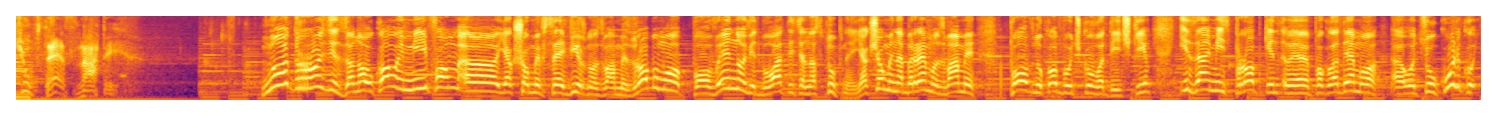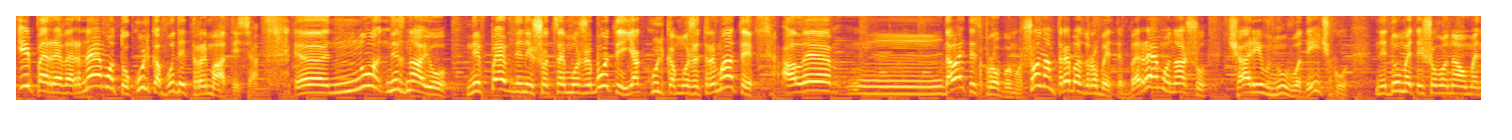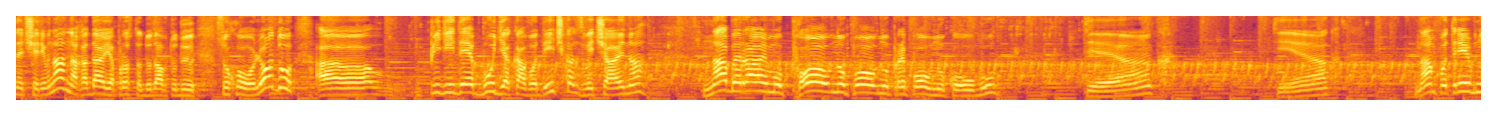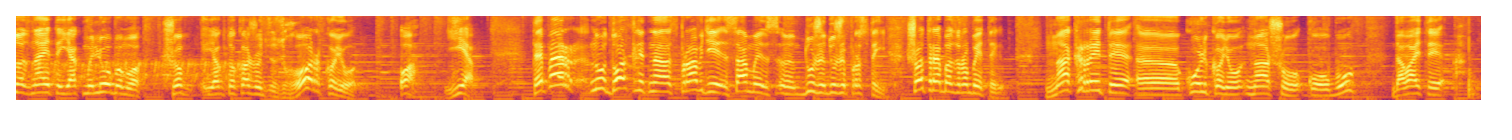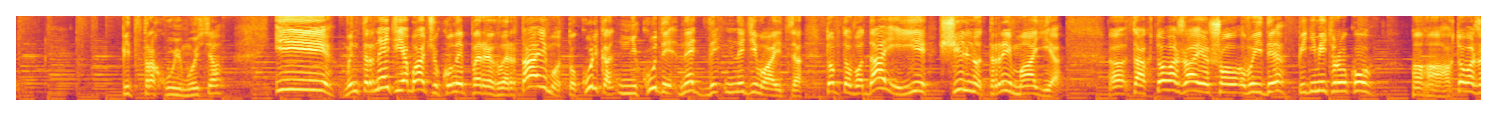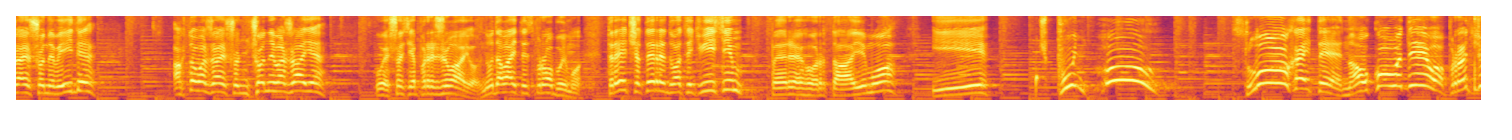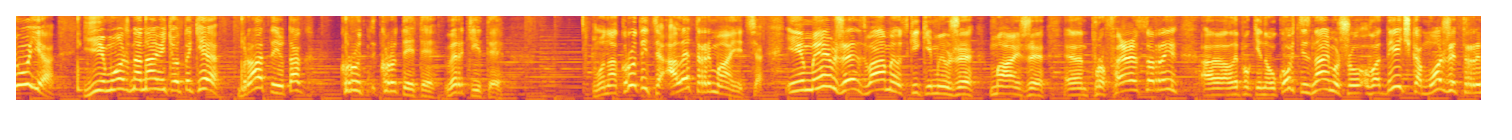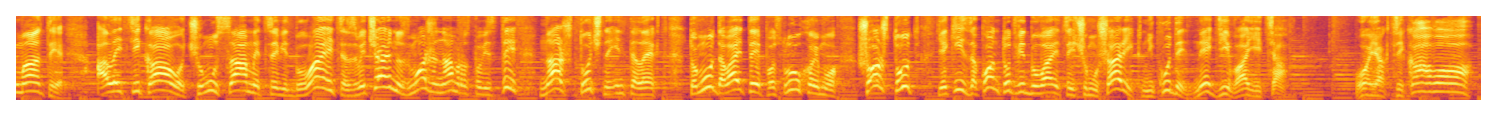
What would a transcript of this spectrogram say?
Хочу все знати. Ну, друзі, за науковим міфом, е, якщо ми все вірно з вами зробимо, повинно відбуватися наступне. Якщо ми наберемо з вами повну копочку водички і замість пробки е, покладемо е, оцю кульку і перевернемо, то кулька буде триматися. Е, ну, не знаю, не впевнений, що це може бути, як кулька може тримати, але м, давайте спробуємо. Що нам треба зробити? Беремо нашу чарівну водичку. Не думайте, що вона у мене чарівна. Нагадаю, я просто додав туди сухого льоду. Підійде будь-яка водичка, звичайна. Набираємо повну, повну, приповну ковбу. Так. Так. Нам потрібно, знаєте, як ми любимо, щоб, як то кажуть, з горкою. О, є. Тепер, ну, дослід насправді саме е, дуже-дуже простий. Що треба зробити? Накрити е, кулькою нашу ковбу. Давайте підстрахуємося. І в інтернеті я бачу, коли перегортаємо, то кулька нікуди не, не дівається. Тобто вода її щільно тримає. Е, так, хто вважає, що вийде? Підніміть руку. Ага, а хто вважає, що не вийде? А хто вважає, що нічого не вважає? Ой, щось я переживаю. Ну давайте спробуємо. 3, 4, 28. Перегортаємо і. Чпунь! Ху! Слухайте, наукове диво працює. Її можна навіть отаке брати і отак крут, крутити, вертіти. Вона крутиться, але тримається. І ми вже з вами, оскільки ми вже майже е, професори, е, але поки науковці знаємо, що водичка може тримати. Але цікаво, чому саме це відбувається, звичайно, зможе нам розповісти наш штучний інтелект. Тому давайте послухаємо, що ж тут, який закон тут відбувається і чому шарик нікуди не дівається. Ой, як цікаво!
